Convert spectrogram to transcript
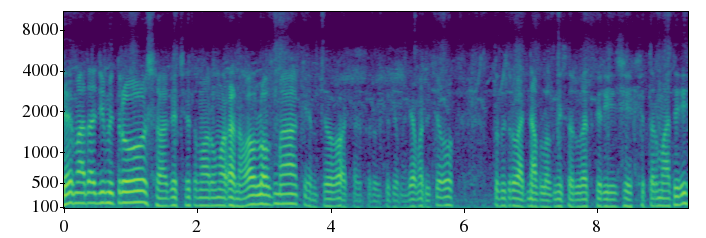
જય માતાજી મિત્રો, સ્વાગત છે તમારું મારા નવા વ્લોગમાં. કેમ છો? આશા કરું છું કે મજામાં છો. તો મિત્રો, આજના વ્લોગની શરૂઆત કરીએ છીએ ખેતરમાંથી.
